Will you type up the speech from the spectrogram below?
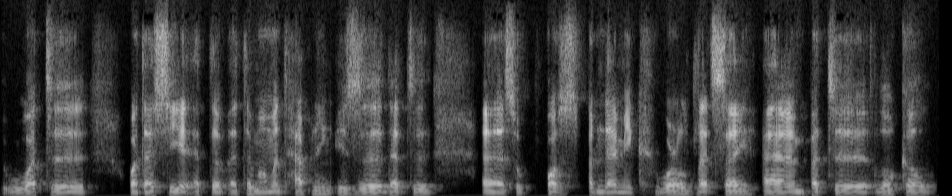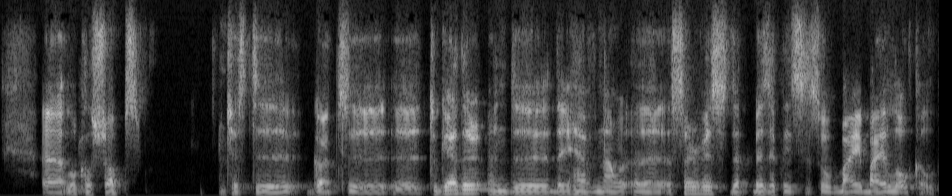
What uh, what I see at the at the moment happening is uh, that uh, so post pandemic world, let's say, um, but local local shops just got together and they have now a, service that basically so buy buy local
